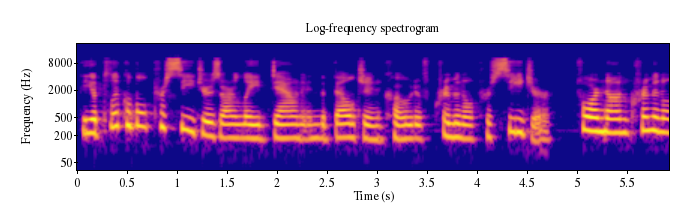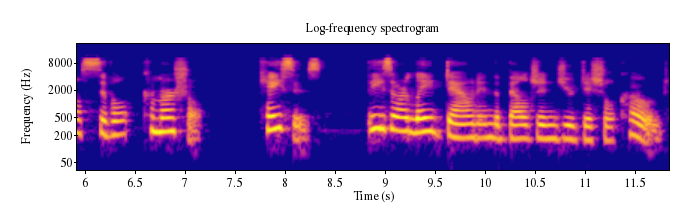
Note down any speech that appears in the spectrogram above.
the applicable procedures are laid down in the Belgian Code of Criminal Procedure for non-criminal civil commercial cases. These are laid down in the Belgian Judicial Code.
